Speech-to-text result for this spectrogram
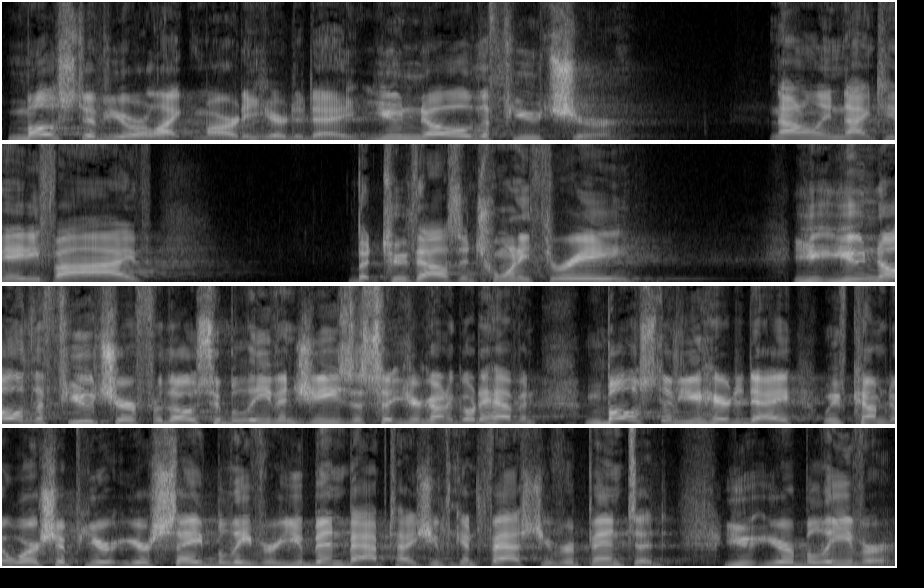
Most of you are like Marty here today. You know the future. Not only 1985, but 2023. You, you know the future for those who believe in Jesus, that you're going to go to heaven. Most of you here today, we've come to worship, you're, you're a saved believer. You've been baptized, you've confessed, you've repented, you, you're a believer.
